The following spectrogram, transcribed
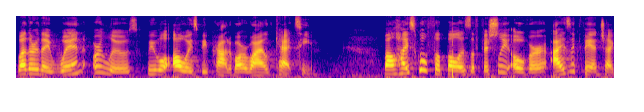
Whether they win or lose, we will always be proud of our Wildcat team. While high school football is officially over, Isaac Fanchek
